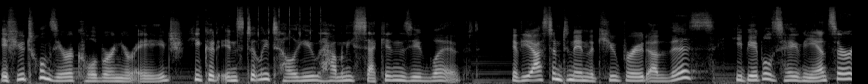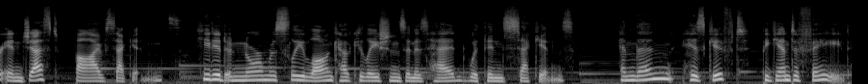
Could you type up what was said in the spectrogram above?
If you told Zerah Colburn your age, he could instantly tell you how many seconds you'd lived. If you asked him to name the cube root of this, he'd be able to tell you the answer in just five seconds. He did enormously long calculations in his head within seconds. And then his gift began to fade.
